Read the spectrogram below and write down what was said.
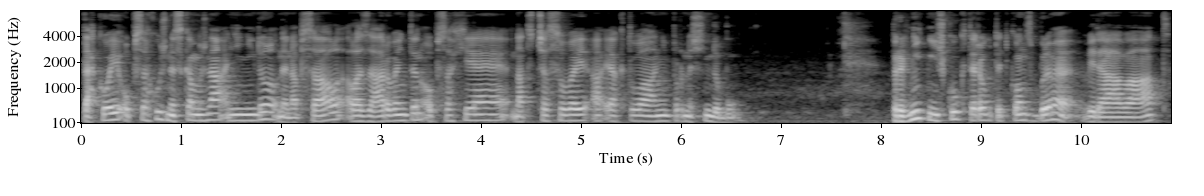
takový obsah už dneska možná ani nikdo nenapsal, ale zároveň ten obsah je nadčasový a i aktuální pro dnešní dobu. První knížku, kterou teď budeme vydávat,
